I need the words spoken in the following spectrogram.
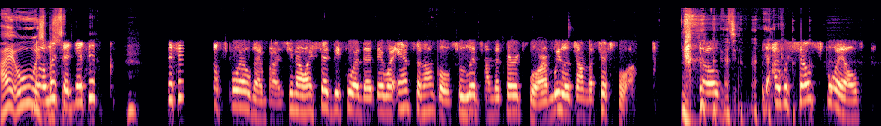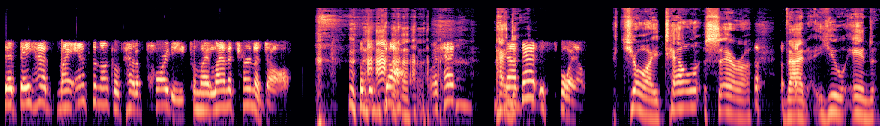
I always. Well, listen, this is this is how spoiled I was. You know, I said before that there were aunts and uncles who lived on the third floor, and we lived on the fifth floor. So I was so spoiled that they had my aunts and uncles had a party for my Lana Turner doll for the doll. Okay, now that is spoiled. Joy, tell Sarah that you in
